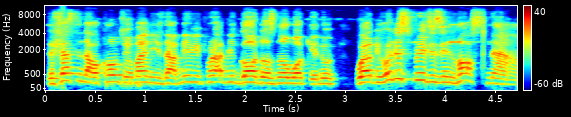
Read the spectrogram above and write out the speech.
The first thing that will come to your mind is that maybe probably God does not work alone. Well, the Holy Spirit is in us now.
